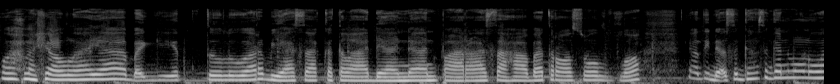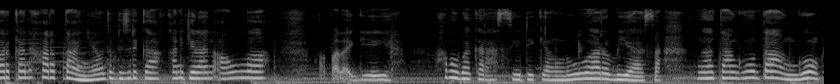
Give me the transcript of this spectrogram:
Wah, masya Allah ya, begitu luar biasa keteladanan para sahabat Rasulullah yang tidak segan-segan mengeluarkan hartanya untuk disedekahkan di jalan Allah. Apalagi Abu Bakar Siddiq yang luar biasa, nggak tanggung-tanggung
